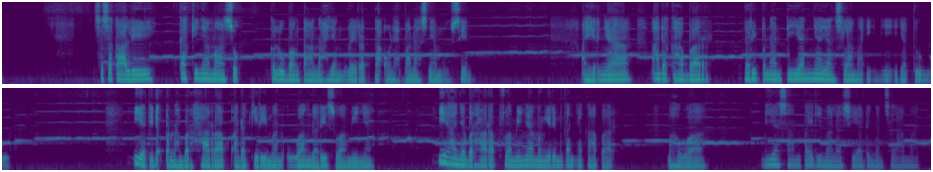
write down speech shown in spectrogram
Sesekali kakinya masuk ke lubang tanah yang mulai retak oleh panasnya musim. Akhirnya ada kabar dari penantiannya yang selama ini ia tunggu. Ia tidak pernah berharap ada kiriman uang dari suaminya. Ia hanya berharap suaminya mengirimkannya kabar bahwa dia sampai di Malaysia dengan selamat.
